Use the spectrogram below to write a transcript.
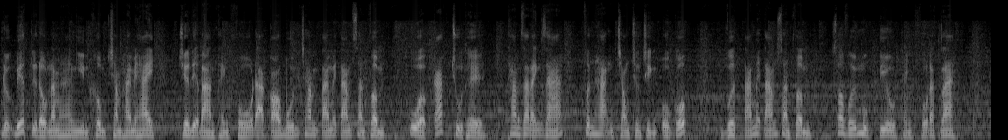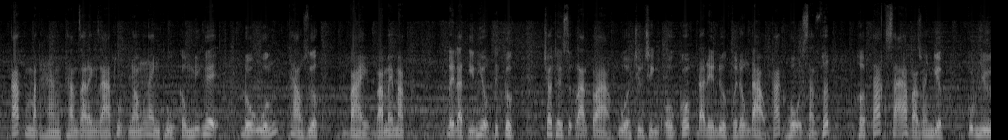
Được biết từ đầu năm 2022, trên địa bàn thành phố đã có 488 sản phẩm của các chủ thể tham gia đánh giá, phân hạng trong chương trình ô cốp, vượt 88 sản phẩm so với mục tiêu thành phố đặt ra. Các mặt hàng tham gia đánh giá thuộc nhóm ngành thủ công mỹ nghệ, đồ uống, thảo dược, vải và may mặc. Đây là tín hiệu tích cực cho thấy sức lan tỏa của chương trình ô cốp đã đến được với đông đảo các hộ sản xuất, hợp tác xã và doanh nghiệp cũng như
